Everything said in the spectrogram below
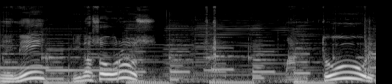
Ini dinosaurus. Mantul.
